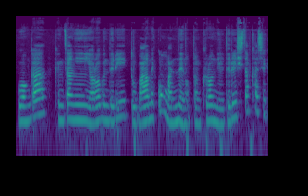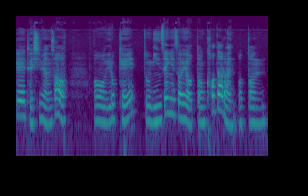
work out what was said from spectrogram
무언가 굉장히 여러분들이 또 마음에 꼭 맞는 어떤 그런 일들을 시작하시게 되시면서 어, 이렇게 좀 인생에서의 어떤 커다란 어떤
